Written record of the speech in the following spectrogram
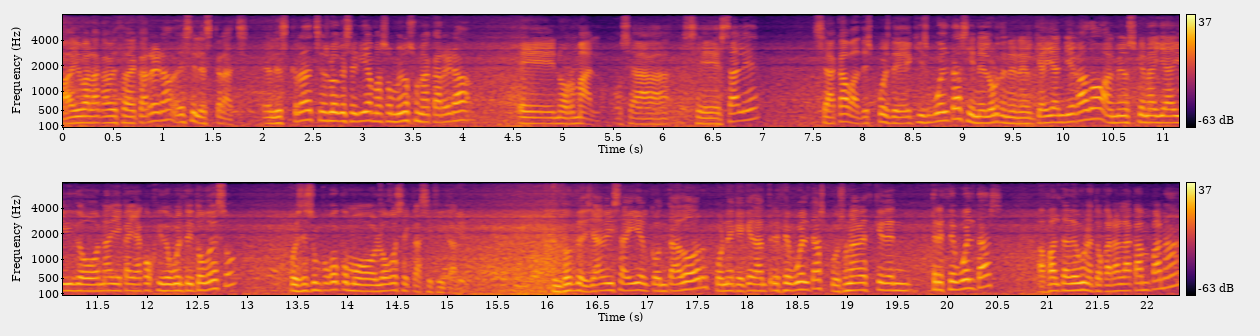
ahí va la cabeza de carrera, es el scratch. El scratch es lo que sería más o menos una carrera eh, normal, o sea, se sale, se acaba después de X vueltas y en el orden en el que hayan llegado, al menos que no haya ido nadie que haya cogido vuelta y todo eso, pues es un poco como luego se clasifican. Entonces ya veis ahí el contador, pone que quedan 13 vueltas, pues una vez queden 13 vueltas, a falta de una tocarán la campana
